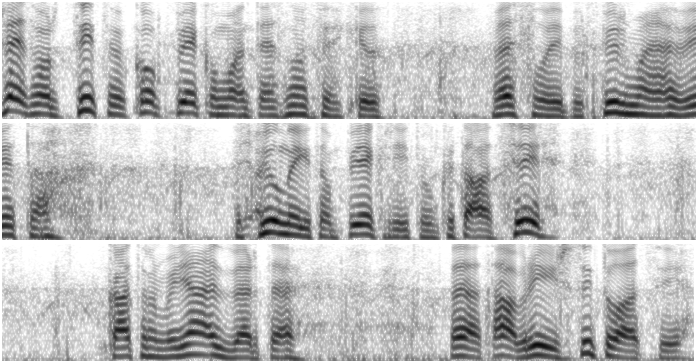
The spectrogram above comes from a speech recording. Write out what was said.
šeit var citu piekomentēt. Noteikti, ka veselība ir pirmajā vietā. Es pilnīgi tam piekrītu, un ka tāds ir. Katram ir jāizvērtē tajā tā brīža situācija.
